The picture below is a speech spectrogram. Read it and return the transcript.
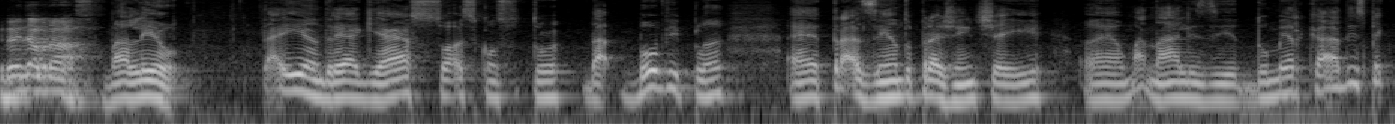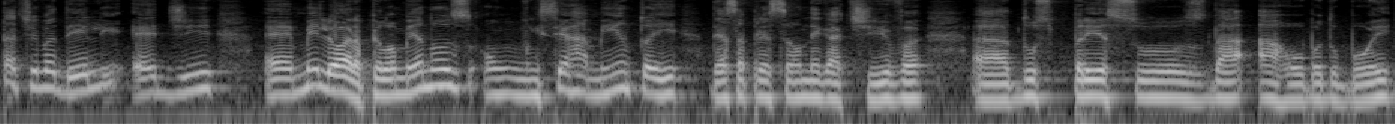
Grande abraço. Valeu. Tá aí André Aguiar, sócio consultor da Boviplan, é, trazendo para a gente aí é, uma análise do mercado. A expectativa dele é de é, melhora, pelo menos um encerramento aí dessa pressão negativa uh, dos preços da arroba do boi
